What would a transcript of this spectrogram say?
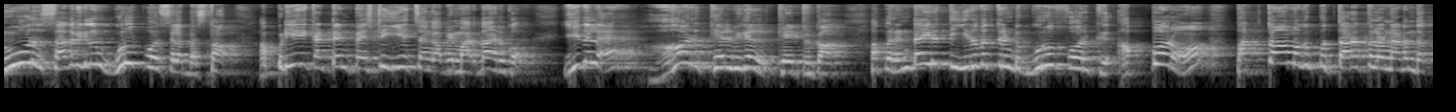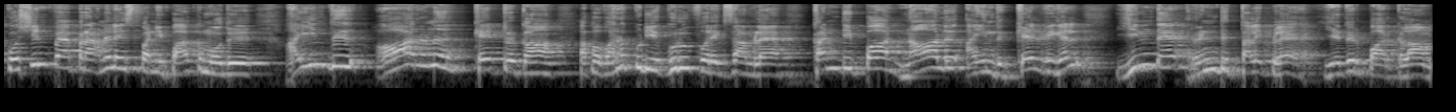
நூறு சதவிகிதம் குரூப் ஒரு சிலபஸ் தான். அப்படியே கட் அண்ட் பேஸ்ட் ஈயச்சங்காப்பி மாதிரி தான் இருக்கும். இதில் ஆறு கேள்விகள் கேட்டிருக்கான். அப்போ ரெண்டாயிரத்தி இருபத்தி ரெண்டு குரூப் ஃபோருக்கு அப்புறம் பத்தாம் வகுப்பு தரத்தில் நடந்த கொஷின் பேப்பரை அனலைஸ் பண்ணி பார்க்கும்போது ஐந்து ஆறுன்னு கேட்டிருக்கான். அப்போ வரக்கூடிய குரூப் ஃபோர் எக்ஸாமில் கண்டிப்பாக நாலு ஐந்து கேள்விகள் இந்த ரெண்டு தலைப்பில் எதிர்பார்க்கலாம்.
